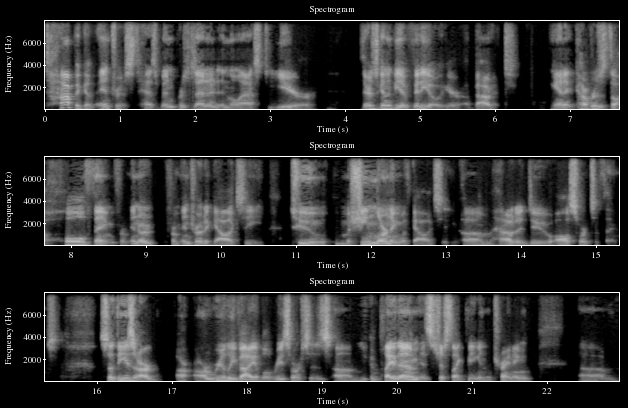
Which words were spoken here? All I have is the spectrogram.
topic of interest has been presented in the last year, there's gonna be a video here about it. And it covers the whole thing from intro, from intro to Galaxy to machine learning with Galaxy, um, how to do all sorts of things. So these are are, are really valuable resources. Um, you can play them. It's just like being in the training. Um,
